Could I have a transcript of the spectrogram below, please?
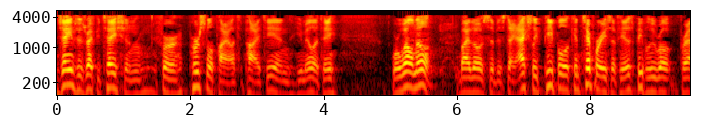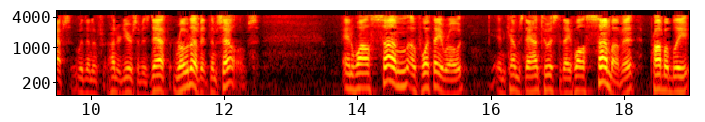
James's reputation for personal piety and humility were well known by those of his day. Actually, people, contemporaries of his, people who wrote perhaps within a hundred years of his death, wrote of it themselves. And while some of what they wrote, and comes down to us today, while some of it probably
